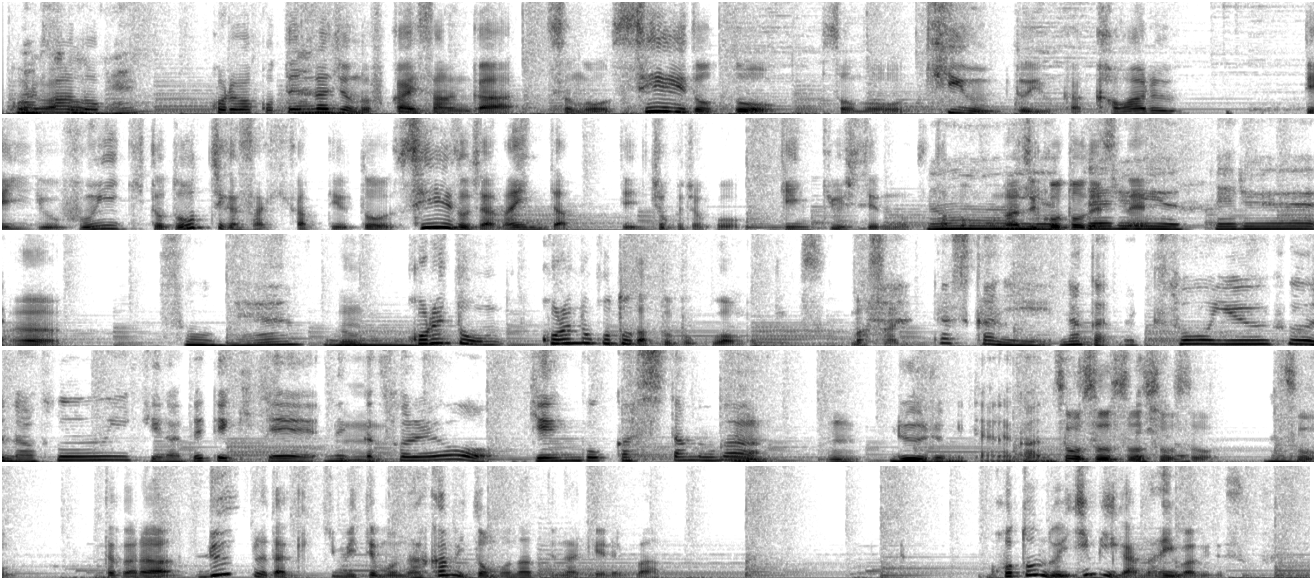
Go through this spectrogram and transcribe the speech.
これはあの、まそうね。これは古典ラジオの深井さんがその制度とその機運というか変わるっていう雰囲気とどっちが先かっていうと制度じゃないんだってちょこちょこ言及してるのと多分同じことですね。言ってる言ってる。うんそうね。うん、これとこれのことだと僕は思ってますまさに。確かになんかそういう風な雰囲気が出てきて、なんかそれを言語化したのがうんうん、ルールみたいな感じ。そうそうそうそうそう。うんそうだからルールだけ決めても中身伴ってなければほとんど意味がないわけです。うん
